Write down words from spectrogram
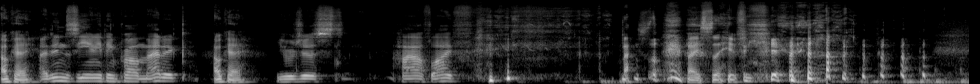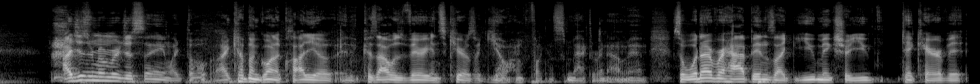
Okay, I didn't see anything problematic. okay, You were just high off life. nice, nice save. I just remember just saying like the whole. I kept on going to Claudio because I was very insecure. I was like, "Yo, I'm fucking smacked right now, man." So whatever happens, like you make sure you take care of it.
